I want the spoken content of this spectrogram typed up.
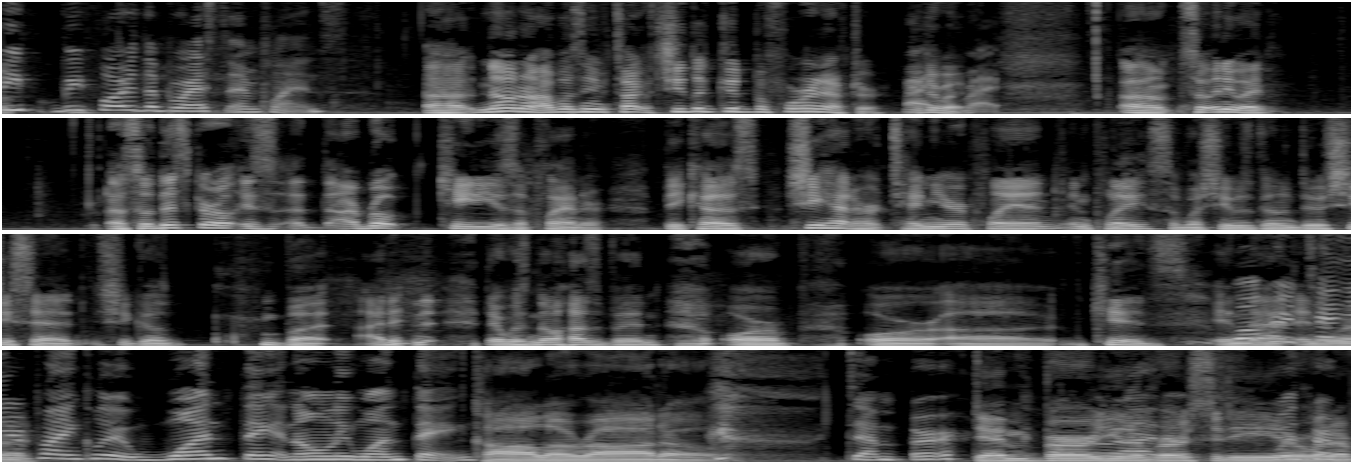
Be- before the breast implants. Uh, no, no, I wasn't even talking. She looked good before and after. Right, Either way. right. Um, so anyway, uh, so this girl is. Uh, I wrote Katie as a planner because she had her ten year plan in place of what she was going to do. She said she goes, but I didn't. There was no husband or or uh, kids in Well, that Well, her 10 anywhere. year plan included one thing and only one thing Colorado, Denver. Denver Colorado, University with or whatever. her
